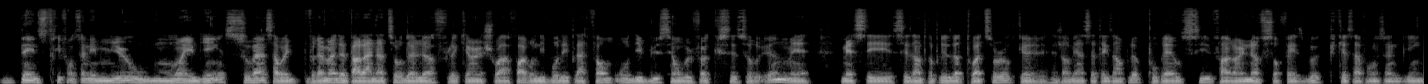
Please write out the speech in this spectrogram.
d'industrie fonctionner mieux ou moins bien, souvent, ça va être vraiment de par la nature de l'offre qu'il y a un choix à faire au niveau des plateformes au début si on veut focuser sur une, mais, mais ces, ces entreprises-là de toiture, que je reviens à cet exemple-là, pourraient aussi faire un offre sur Facebook puis que ça fonctionne bien.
